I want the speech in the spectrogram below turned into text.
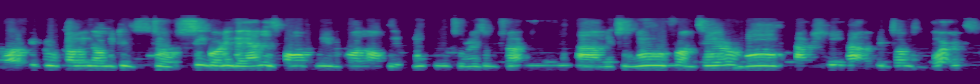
a lot of people are coming now because to see birding Guyana is off, we call off the beaten tourism track. Um, it's a new frontier. We actually have, in terms of birds,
